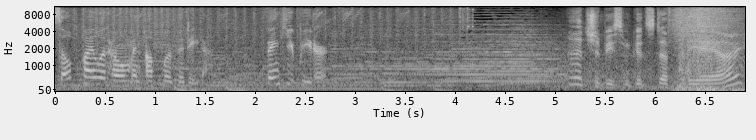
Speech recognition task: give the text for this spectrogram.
self-pilot home and upload the data. Thank you, Peter. That should be some good stuff for the AI.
